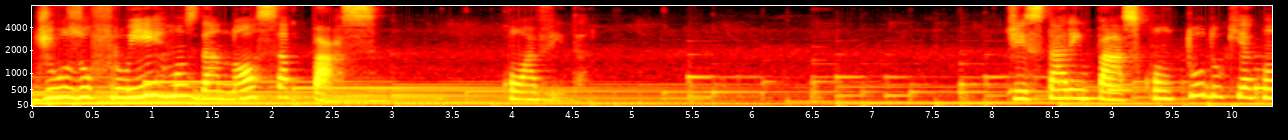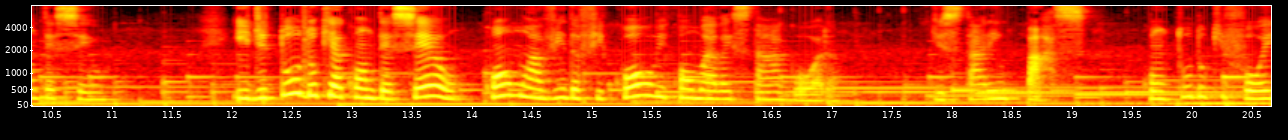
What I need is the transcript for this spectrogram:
de usufruirmos da nossa paz com a vida. De estar em paz com tudo o que aconteceu e de tudo o que aconteceu, como a vida ficou e como ela está agora. De estar em paz com tudo o que foi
